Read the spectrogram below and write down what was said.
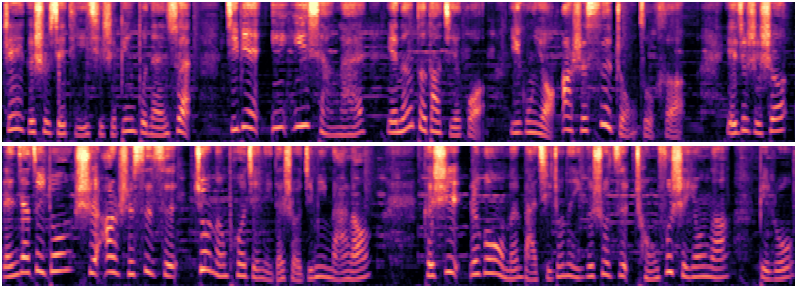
这个数学题其实并不难算，即便一一想来也能得到结果。一共有二十四种组合，也就是说，人家最多试二十四次就能破解你的手机密码喽。可是，如果我们把其中的一个数字重复使用呢？比如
